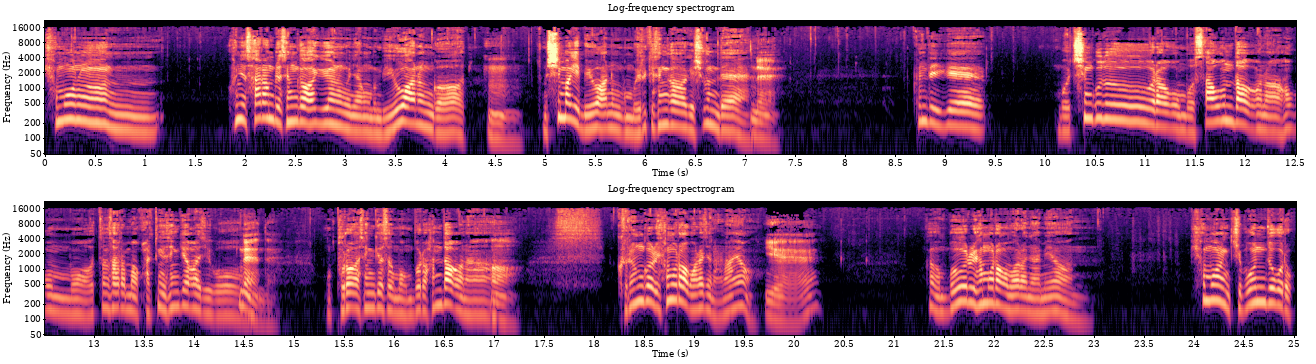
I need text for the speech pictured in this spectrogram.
혐오는 흔히 사람들이 생각하기에는 그냥 뭐 미워하는 것, 음. 좀 심하게 미워하는 것 뭐 이렇게 생각하기 쉬운데 네. 근데 이게 뭐 친구들하고 뭐 싸운다거나 혹은 뭐 어떤 사람하고 갈등이 생겨가지고 네, 네. 뭐 불화가 생겨서 뭐 뭐라 한다거나 어. 그런 걸 혐오라고 말하진 않아요. 예. 그러니까 뭐를 혐오라고 말하냐면 혐오는 기본적으로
